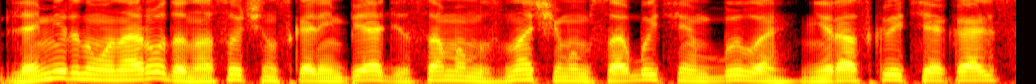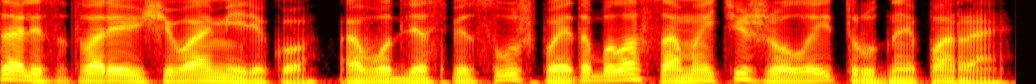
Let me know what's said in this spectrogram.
Для мирного народа на Сочинской Олимпиаде самым значимым событием было не раскрытие кольца, олицетворяющего Америку, а вот для спецслужб это была самая тяжелая и трудная пора.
